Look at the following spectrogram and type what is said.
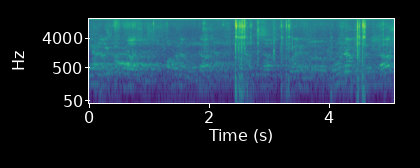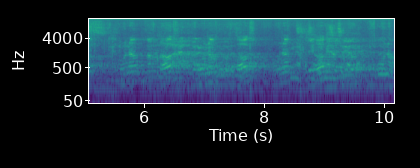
Uno, uno, uno, uno, uno, uno, uno.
